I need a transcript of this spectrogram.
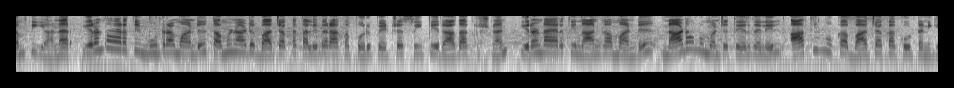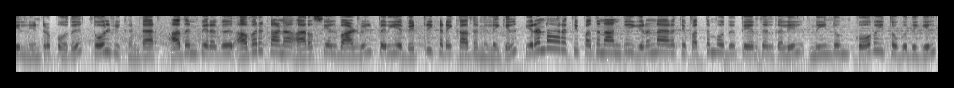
எம்பியானார். இரண்டாயிரத்தி மூன்றாம் ஆண்டு தமிழ்நாடு பாஜக தலைவராக பொறுப்பேற்ற சி பி ராதாகிருஷ்ணன் இரண்டாயிரத்தி நான்காம் ஆண்டு நாடாளுமன்ற தேர்தலில் அதிமுக பாஜக கூட்டணியில் நின்றபோது தோல்வி கண்டார். அதன் பிறகு அவருக்கான அரசியல் வாழ்வில் பெரிய வெற்றி கிடைக்காத நிலையில் இரண்டாயிரத்தி பதினான்கு இரண்டாயிரத்தி பத்தொன்பது தேர்தல்களில் மீண்டும் கோவை தொகுதியில்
